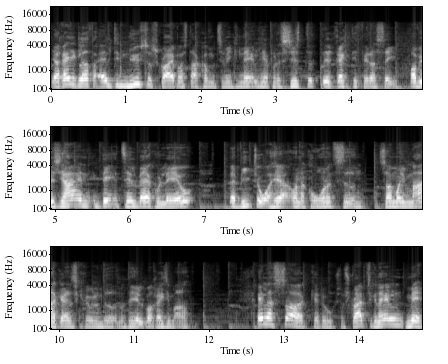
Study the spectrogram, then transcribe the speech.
jeg er rigtig glad for alle de nye subscribers, der er kommet til min kanal her på det sidste. Det er rigtig fedt at se. Og hvis I har en idé til, hvad jeg kunne lave af videoer her under coronatiden, så må I meget gerne skrive det ned, og det hjælper rigtig meget. Ellers så kan du subscribe til kanalen, men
